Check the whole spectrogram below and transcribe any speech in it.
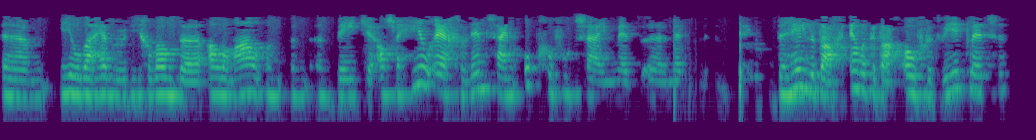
ehm Hilda, hebben we die gewoonte allemaal een, een, een beetje. Als we heel erg gewend zijn, opgevoed zijn met, met de hele dag, elke dag over het weer kletsen.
